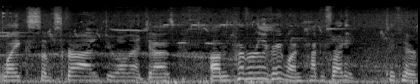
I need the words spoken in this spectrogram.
like, subscribe, do all that jazz. Um, have a really great one. Happy Friday. Take care.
